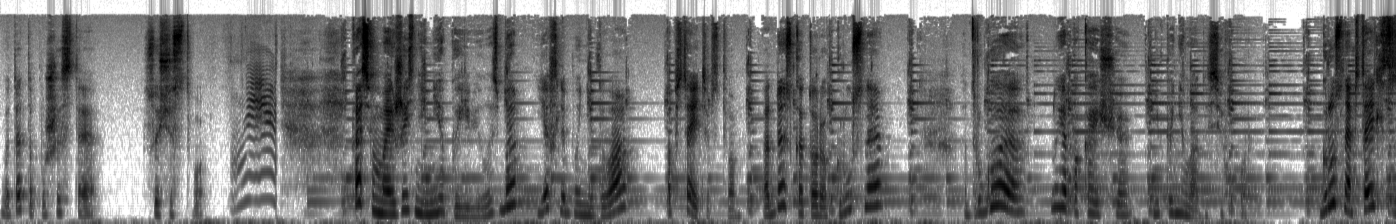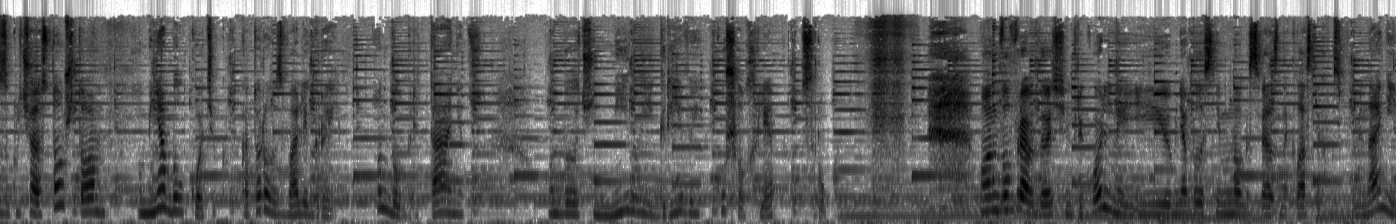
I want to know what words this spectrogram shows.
вот это пушистое существо? Кася в моей жизни не появилась бы, если бы не два обстоятельства. Одно из которых грустное, а другое, ну, я пока еще не поняла до сих пор. Грустное обстоятельство заключалось в том, что у меня был котик, которого звали Грей. Он был британец, он был очень милый, игривый, кушал хлеб с рук. Он был, правда, очень прикольный, и у меня было с ним много связанных классных воспоминаний,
